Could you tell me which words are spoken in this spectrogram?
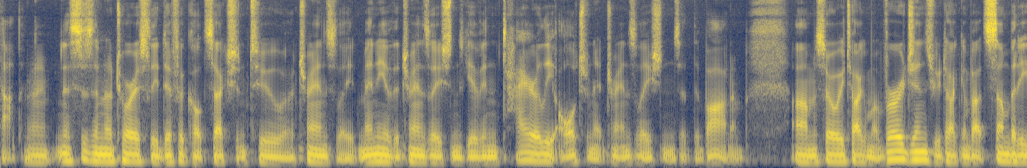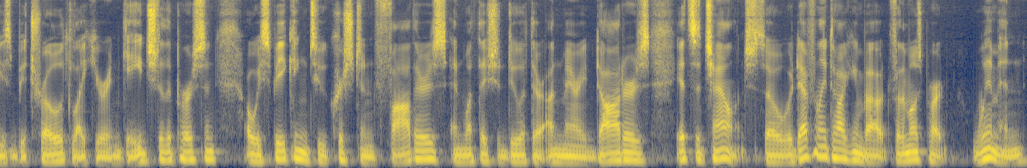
topic. Right. This is a notoriously difficult section to uh, translate. Many of the translations give entirely alternate translations at the bottom. Um, so are we talking about virgins? Are we talking about somebody's betrothed, like you're engaged to the person? Are we speaking to Christian fathers and what they should do with their unmarried daughters? It's a challenge. So we're definitely talking about, for the most part, women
